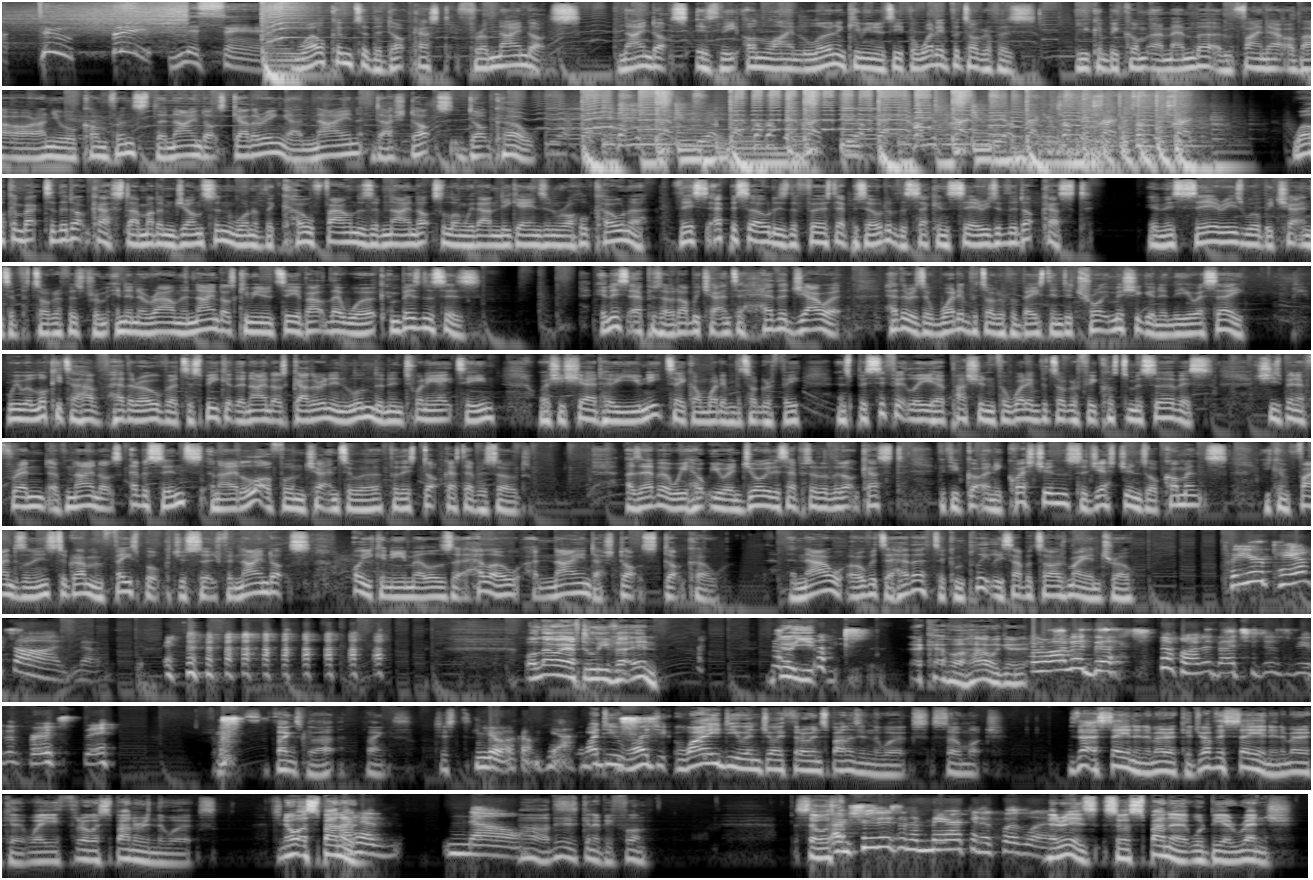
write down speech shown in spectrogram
One, two, three. Listen. Welcome to the Dotcast from Nine Dots. Nine Dots is the online learning community for wedding photographers. You can become a member and find out about our annual conference, the Nine Dots Gathering, at 9-dots.co. Welcome back to the Dotcast. I'm Adam Johnson, one of the co-founders of Nine Dots, along with Andy Gaines and Rahul Khona. This episode is the first episode of the second series of the Dotcast. In this series, we'll be chatting to photographers from in and around the Nine Dots community about their work and businesses. In this episode, I'll be chatting to Heather Jowett. Heather is a wedding photographer based in Detroit, Michigan, in the USA. We were lucky to have Heather over to speak at the Nine Dots Gathering in London in 2018, where she shared her unique take on wedding photography and specifically her passion for wedding photography customer service. She's been a friend of Nine Dots ever since, and I had a lot of fun chatting to her for this Dotcast episode. As ever, we hope you enjoy this episode of the Dotcast. If you've got any questions, suggestions, or comments, you can find us on Instagram and Facebook. Just search for Nine Dots, or you can email us at hello at nine-dots.co. And now over to Heather to completely sabotage my intro. Put your pants on. No. Well, now I have to leave that in. No, you. Well, how are we going to? I wanted this. I wanted that to just be the first thing. Thanks for that. Thanks. Just You're welcome. Yeah. why do you why do you why do you enjoy throwing spanners in the works so much? Is that a saying in America? Do you have this saying in America where you throw a spanner in the works? Do you know what a spanner? I have no. Oh, this is going to be fun. So a, I'm sure there's an American equivalent. there is. So a spanner would be a wrench.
